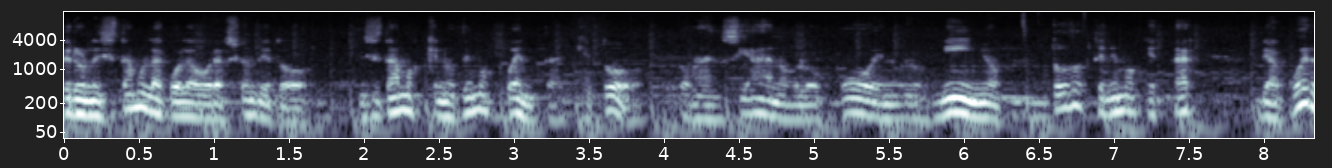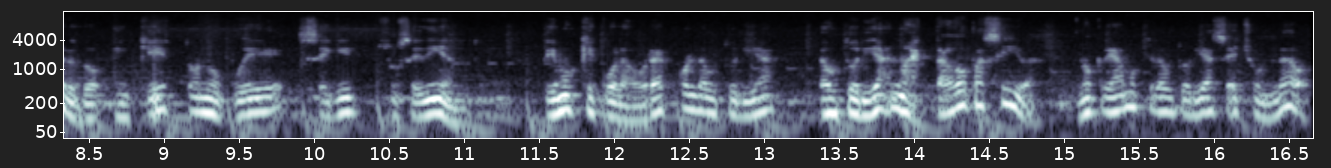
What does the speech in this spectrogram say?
pero necesitamos la colaboración de todos. Necesitamos que nos demos cuenta que todos, los ancianos, los jóvenes, los niños, todos tenemos que estar de acuerdo en que esto no puede seguir sucediendo. Tenemos que colaborar con la autoridad. La autoridad no ha estado pasiva. No creamos que la autoridad se ha hecho a un lado.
